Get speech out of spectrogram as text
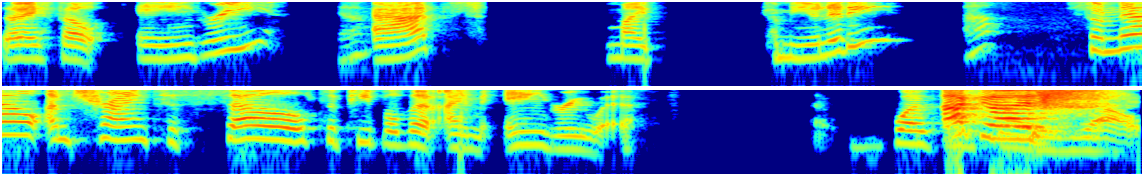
that I felt angry Yeah. at my community. Yeah. So now I'm trying to sell to people that I'm angry with. Wasn't good. going well.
